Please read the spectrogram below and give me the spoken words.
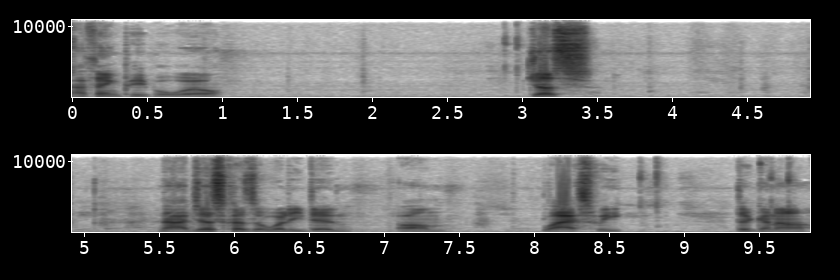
I think people will. Just nah, just because of what he did um last week, they're gonna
